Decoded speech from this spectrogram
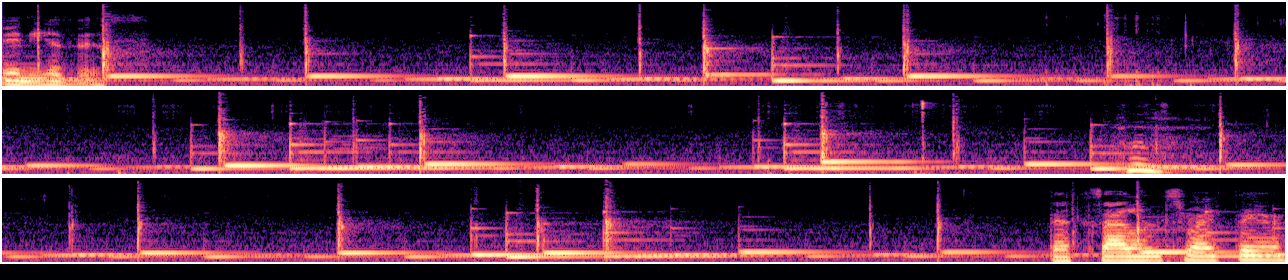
any of this. Hmm. That silence right there.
